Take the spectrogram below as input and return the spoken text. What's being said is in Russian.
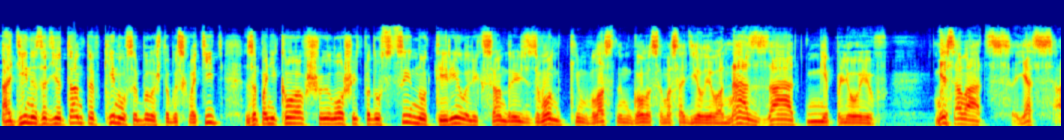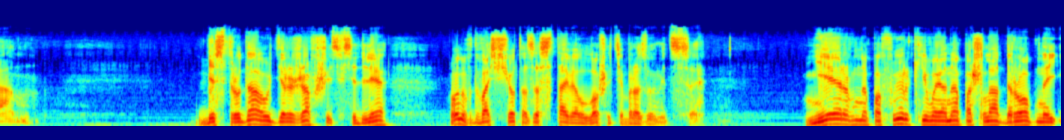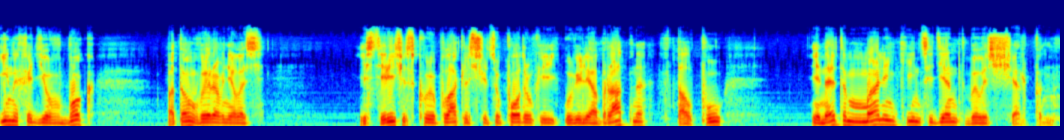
Один из адъютантов кинулся было, чтобы схватить запаниковавшую лошадь под узцы, но Кирилл Александрович звонким властным голосом осадил его. «Назад, Неплюев! Не соваться, я сам!» Без труда удержавшись в седле, он в два счета заставил лошадь образумиться. Нервно пофыркивая, она пошла дробной иноходью в бок, потом выровнялась. Истерическую плакальщицу под руки увели обратно в толпу, и на этом маленький инцидент был исчерпан.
